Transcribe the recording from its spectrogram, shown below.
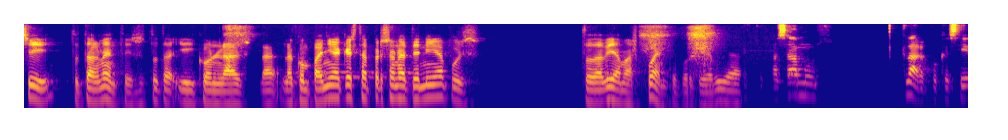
Sí, totalmente. es total- Y con las- la, la compañía que esta persona tenía, pues todavía más puente, porque había... Pasamos, claro, porque si,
